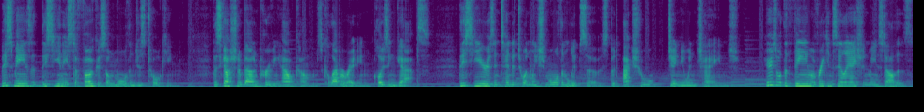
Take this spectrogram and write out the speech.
This means that this year needs to focus on more than just talking. Discussion about improving outcomes, collaborating, closing gaps. This year is intended to unleash more than lip service, but actual, genuine change. Here's what the theme of reconciliation means to others.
